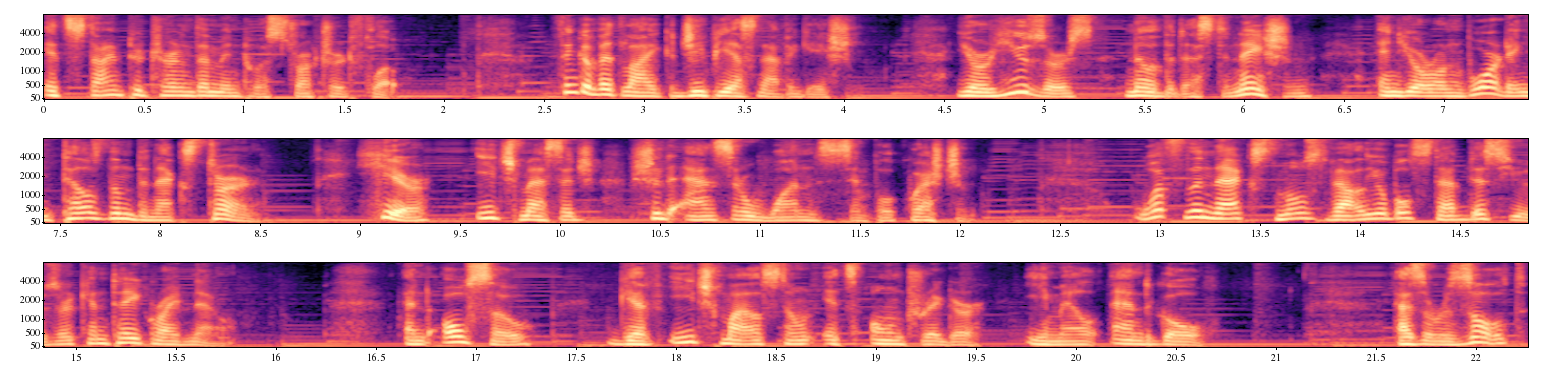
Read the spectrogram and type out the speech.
it's time to turn them into a structured flow. Think of it like GPS navigation. Your users know the destination, and your onboarding tells them the next turn. Here, each message should answer one simple question. What's the next most valuable step this user can take right now? And also, give each milestone its own trigger, email, and goal. As a result,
